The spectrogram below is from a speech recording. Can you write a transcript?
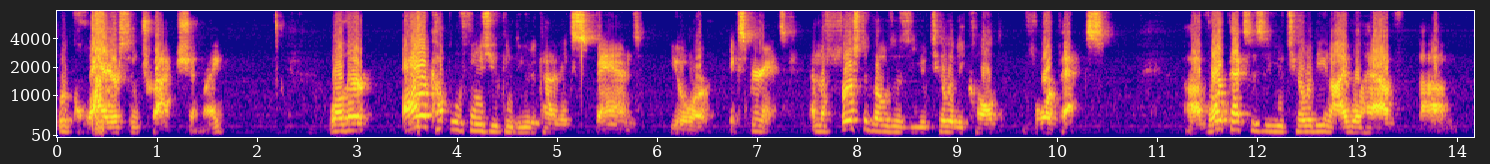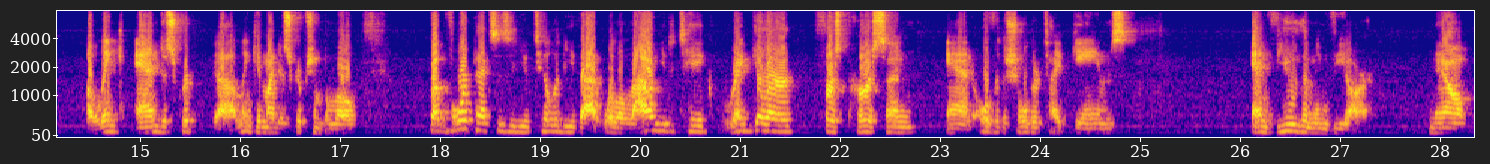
require some traction, right? Well, there are a couple of things you can do to kind of expand your experience. And the first of those is a utility called VorpX. Uh, VorpX is a utility, and I will have um, a link and uh, link in my description below. But VorpX is a utility that will allow you to take regular first-person and over-the-shoulder type games and view them in VR. Now,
